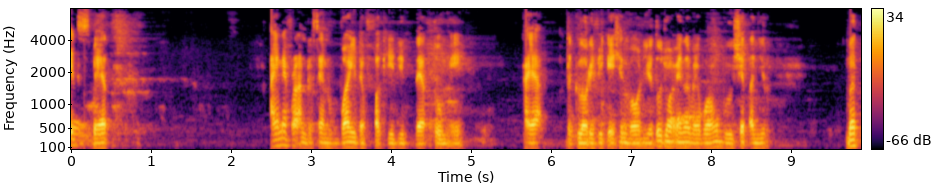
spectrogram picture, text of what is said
it's bad. I never understand why the fuck he did that to me. Kayak the glorification bahwa dia tuh cuma pengen banyak bullshit anjir. But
